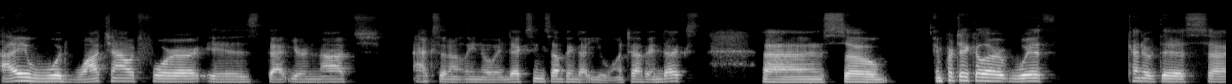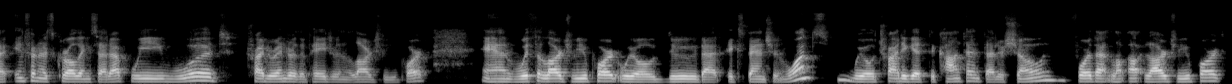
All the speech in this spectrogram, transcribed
I would watch out for is that you're not accidentally no indexing something that you want to have indexed. Uh, so in particular, with kind of this uh, infinite scrolling setup, we would try to render the page in a large viewport. And with the large viewport, we will do that expansion once. We will try to get the content that is shown for that uh, large viewport.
